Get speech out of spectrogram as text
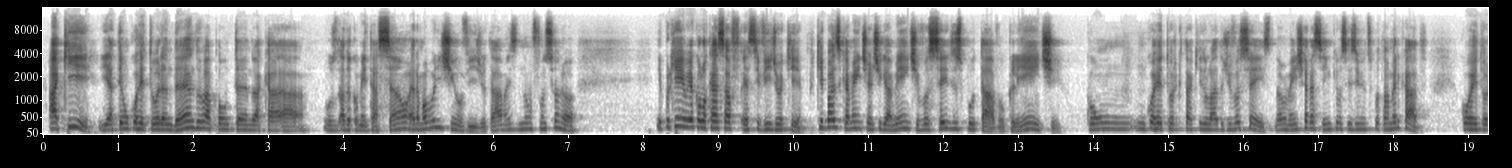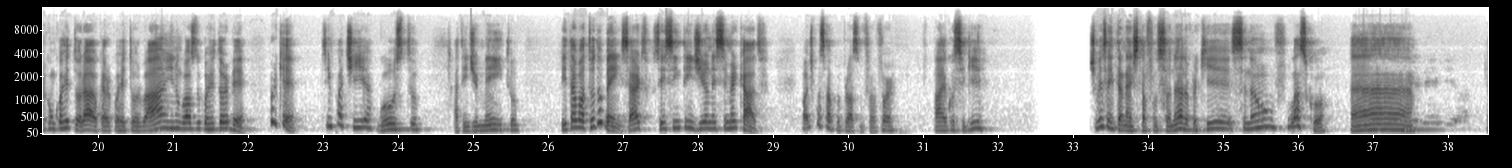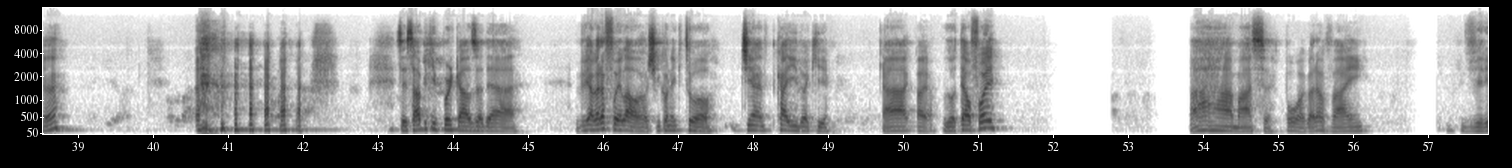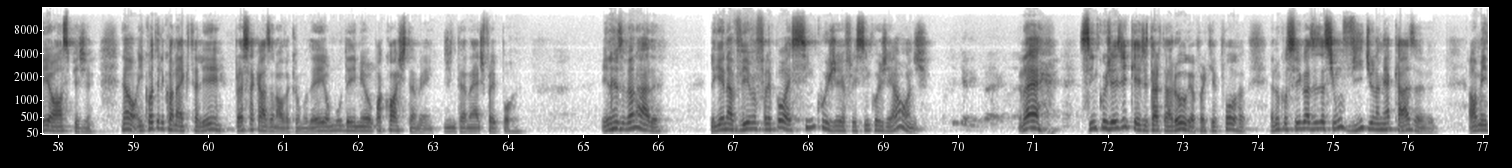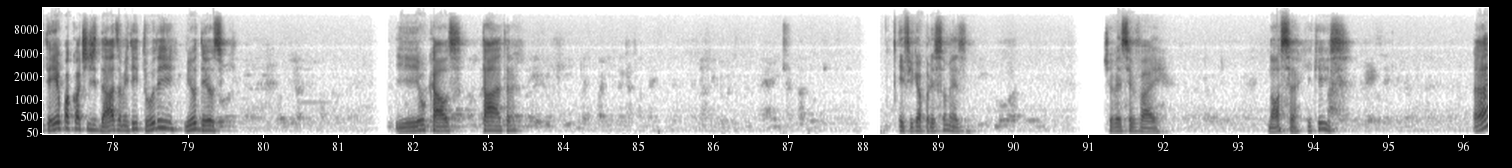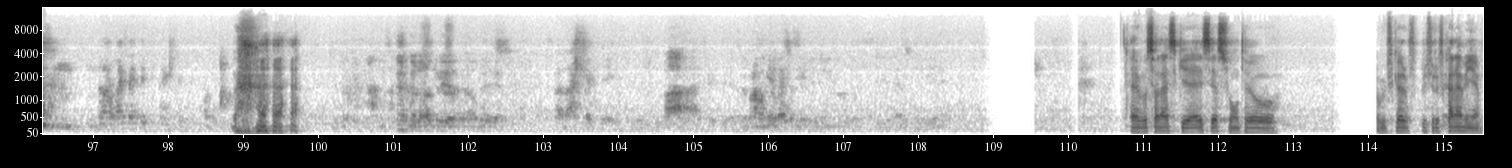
Aqui ia ter um corretor andando, apontando a, a a documentação, era mais bonitinho o vídeo, tá? Mas não funcionou. E por que eu ia colocar essa, esse vídeo aqui? Porque, basicamente, antigamente, você disputava o cliente com um corretor que está aqui do lado de vocês. Normalmente era assim que vocês iam disputar o mercado. Corretor com corretor. Ah, eu quero corretor A e não gosto do corretor B. Por quê? Simpatia, gosto, atendimento. E estava tudo bem, certo? Vocês se entendiam nesse mercado. Pode passar para o próximo, por favor? Ah, eu consegui? Deixa eu ver se a internet está funcionando, porque senão lascou. Ah. Hã? Você sabe que por causa da. Agora foi lá, ó, acho que conectou. Ó. Tinha caído aqui. Ah, olha. o hotel foi? Ah, massa. Pô, agora vai, hein? Virei hóspede. Não, enquanto ele conecta ali, para essa casa nova que eu mudei, eu mudei meu pacote também de internet. Falei, porra. E não resolveu nada. Liguei na Vivo e falei, pô, é 5G. Eu falei, 5G aonde? O que, que ele entrega, né? né? 5G de quê? De tartaruga? Porque, porra, eu não consigo, às vezes, assistir um vídeo na minha casa. Aumentei o pacote de dados, aumentei tudo e, meu Deus. E o caos. Tá, tá. E fica por isso mesmo. Deixa eu ver se vai. Nossa, o que, que é isso? Hã? É, vou ser honesto que é esse assunto. Eu, eu prefiro, prefiro ficar na minha.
